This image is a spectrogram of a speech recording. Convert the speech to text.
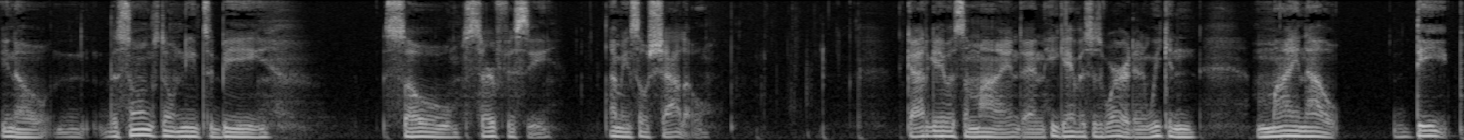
you know, the songs don't need to be so surfacey. I mean, so shallow. God gave us a mind and He gave us His word, and we can mine out deep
